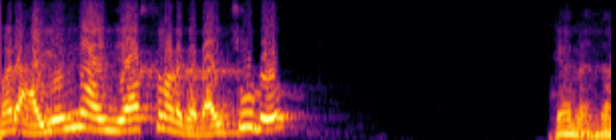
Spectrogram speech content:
మరి అవన్నీ ఆయన చేస్తున్నాడు కదా. అవి చూడు ఏనైనా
